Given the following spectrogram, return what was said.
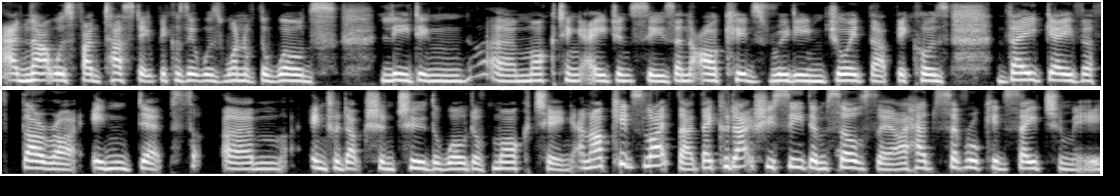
and that was fantastic because it was one of the world's leading uh, marketing agencies and our kids really enjoyed that because they gave a thorough in-depth um, introduction to the world of marketing. And our kids liked that. They could actually see themselves there. I had several kids say to me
